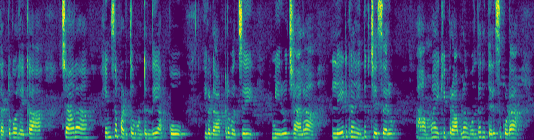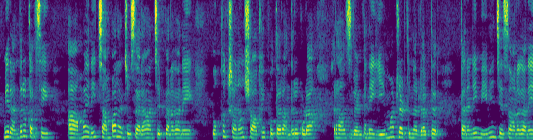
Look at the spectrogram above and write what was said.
తట్టుకోలేక చాలా హింస పడుతూ ఉంటుంది. అప్పు ఇక డాక్టర్ వచ్చి మీరు చాలా లేట్గా ఎందుకు చేశారు? ఆ అమ్మాయికి ప్రాబ్లం ఉందని తెలిసి కూడా. మీరందరూ కలిసి ఆ అమ్మాయిని చంపాలని చూసారా అని చెప్పి అనగానే ఒక్క క్షణం షాక్ అయిపోతారు అందరూ కూడా. రాజ్ వెంటనే ఏం మాట్లాడుతున్నారు డాక్టర్? తనని మేమేం చేసాం అనగానే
